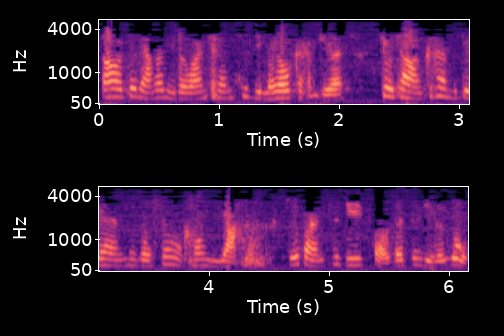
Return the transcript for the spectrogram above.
然后这两个女的完全自己没有感觉，就像看不见那个孙悟空一样，只管自己走着自己的路。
